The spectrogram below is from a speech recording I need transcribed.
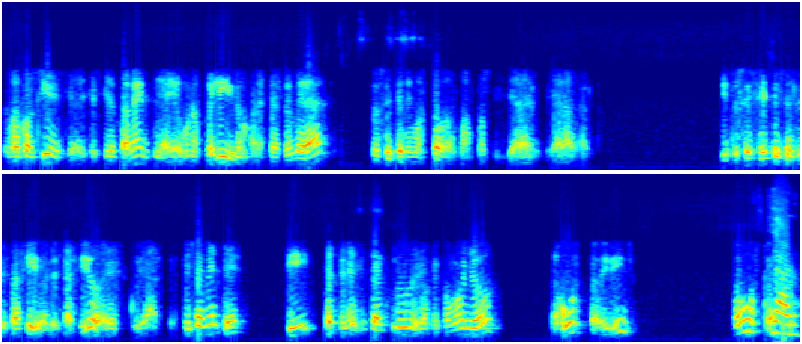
toma conciencia de que ciertamente hay algunos peligros con esta enfermedad, entonces tenemos todos más posibilidades de llegar a verlo. Y entonces este es el desafío. El desafío es cuidarse. Especialmente si perteneces al club de los que como yo nos gusta vivir. Nos gusta. Claro.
